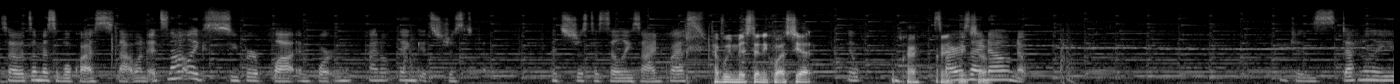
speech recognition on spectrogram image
So it's a missable quest, that one. It's not like super plot important, I don't think. It's just it's just a silly side quest. Have we missed any quests yet? Nope. Okay. As far as I know, nope. Which is definitely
